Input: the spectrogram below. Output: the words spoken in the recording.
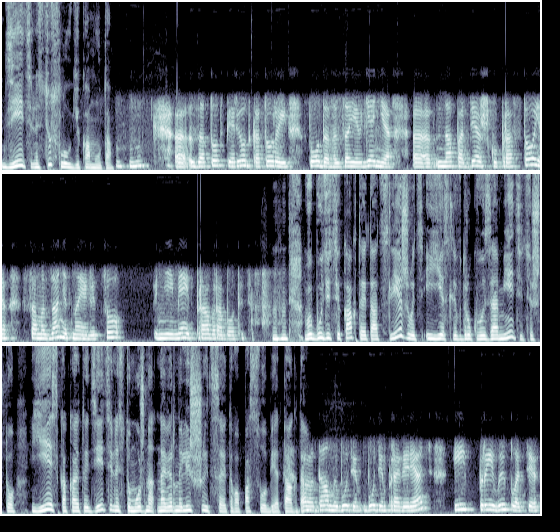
деятельность, услуги кому-то? Угу. За тот период, который подано заявление э, на поддержку простое, самозанятое лицо не имеет права работать. Вы будете как-то это отслеживать, и если вдруг вы заметите, что есть какая-то деятельность, то можно, наверное, лишиться этого пособия, так, да? Э, да, мы будем, будем проверять, и при выплате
